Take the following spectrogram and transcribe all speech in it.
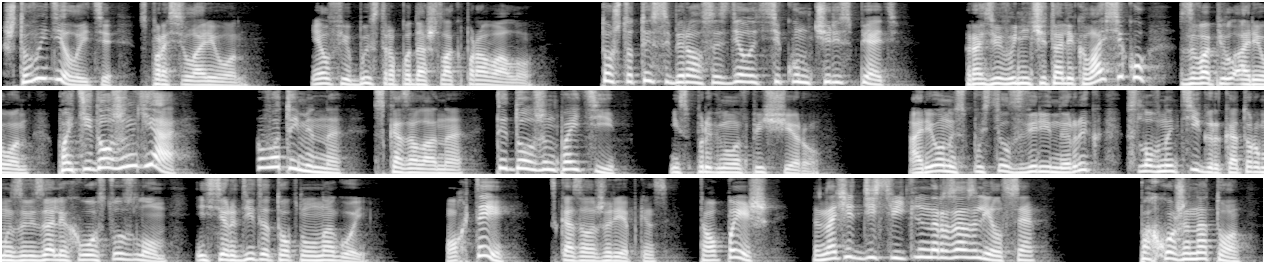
«Что вы делаете?» — спросил Орион. Элфи быстро подошла к провалу. «То, что ты собирался сделать секунд через пять». «Разве вы не читали классику?» — завопил Орион. «Пойти должен я!» «Вот именно», — сказала она. «Ты должен пойти». И спрыгнула в пещеру. Орион испустил звериный рык, словно тигр, которому завязали хвост узлом, и сердито топнул ногой. «Ух ты!» — сказал Жеребкинс. «Топаешь? Значит, действительно разозлился». «Похоже на то», —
